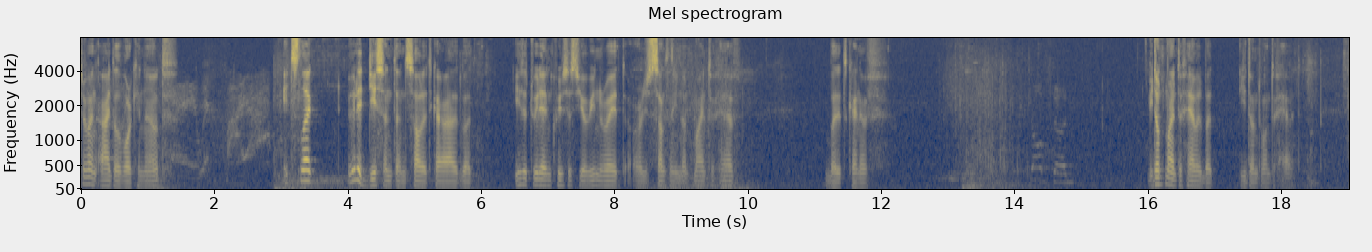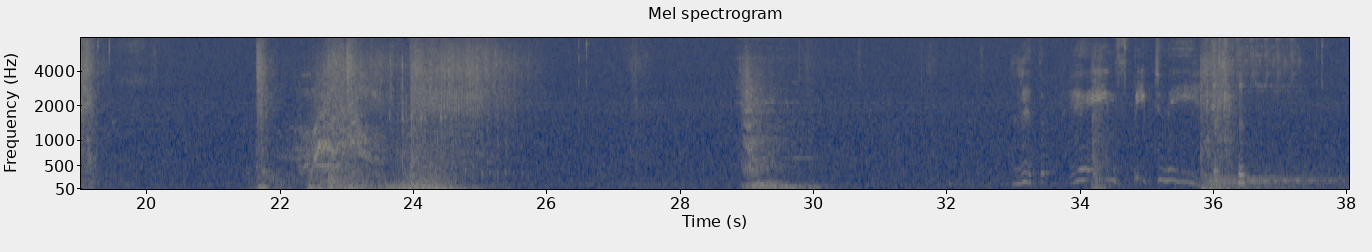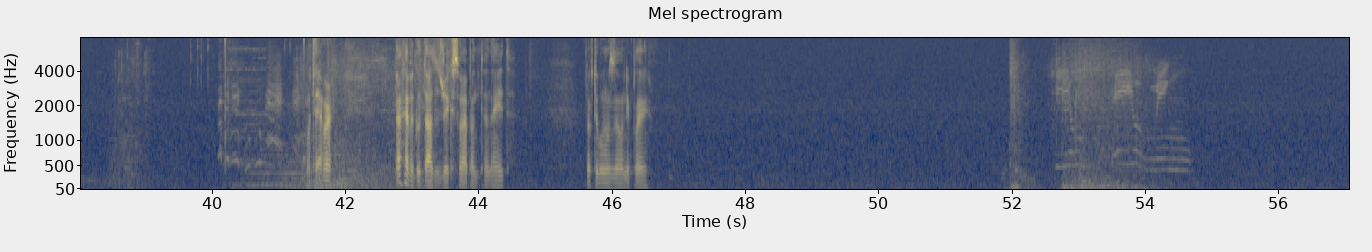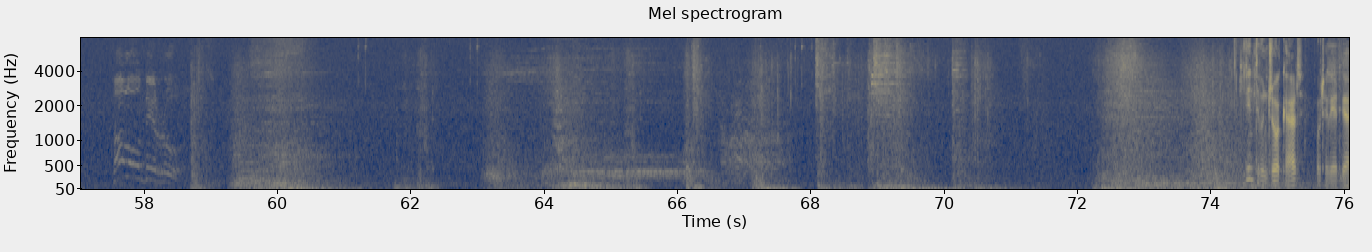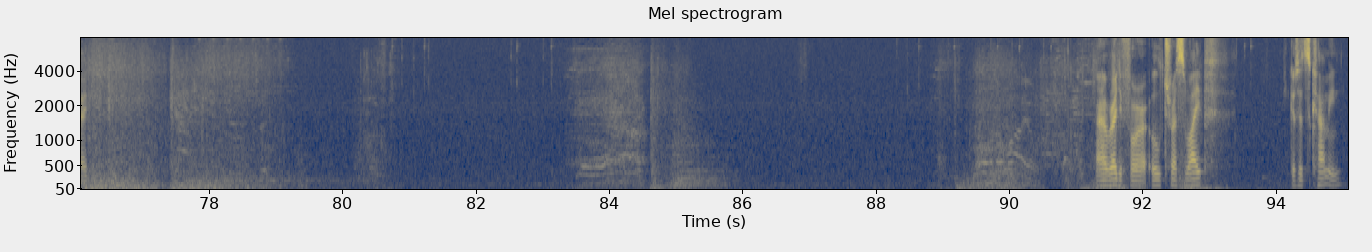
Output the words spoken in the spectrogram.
An idol working out. It's like really decent and solid card, but is it really increases your win rate or just something you don't mind to have? But it's kind of you don't mind to have it, but you don't want to have it. Let the pain speak to me. Whatever. I have a good Azure swipe on 10-8. Dr. Boom was the only play. Didn't even draw a card. What a weird guy. I'm ready for Ultra Swipe. Because it's coming.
